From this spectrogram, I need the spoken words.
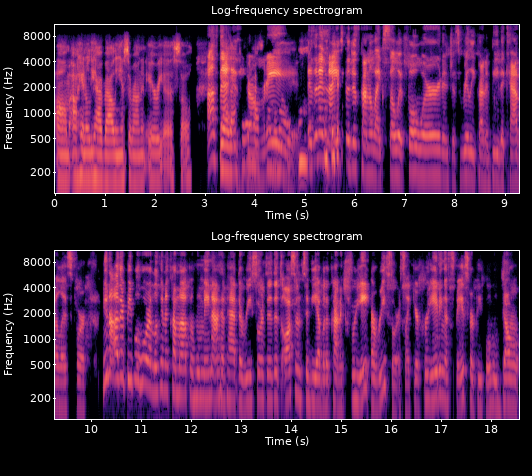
um, out here in Lehigh Valley and surrounding areas. So oh, that yeah, is great. Isn't it nice to just kind of like sew it forward and just really kind of be the catalyst for, you know, other people who are looking to come up and who may not have had the resources. It's awesome to be able to kind of create a resource. Like you're creating a space for people who don't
